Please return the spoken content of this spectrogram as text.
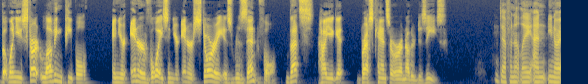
But when you start loving people and your inner voice and your inner story is resentful, that's how you get breast cancer or another disease. Definitely. And, you know,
